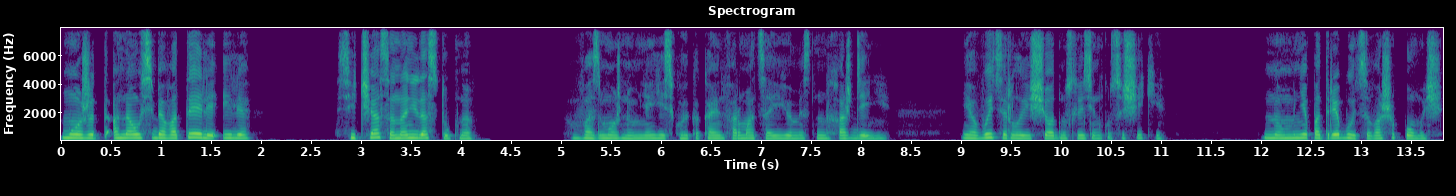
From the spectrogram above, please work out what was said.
Может, она у себя в отеле или... Сейчас она недоступна. Возможно, у меня есть кое-какая информация о ее местонахождении. Я вытерла еще одну слезинку со щеки. Но мне потребуется ваша помощь.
